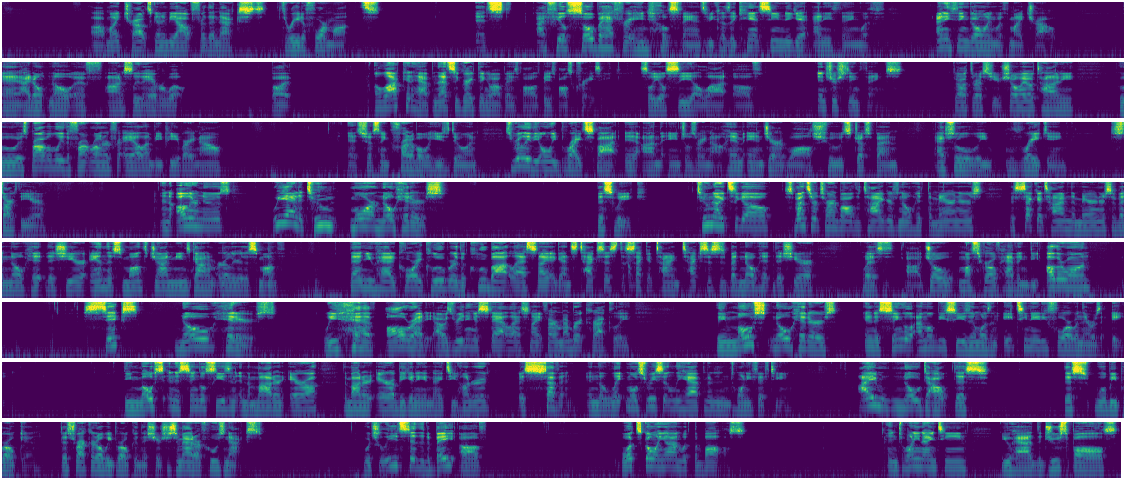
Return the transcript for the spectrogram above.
Uh, Mike Trout's going to be out for the next three to four months. It's I feel so bad for Angels fans because they can't seem to get anything with anything going with Mike Trout and I don't know if honestly they ever will. But a lot can happen. That's the great thing about baseball is baseball is crazy. So you'll see a lot of interesting things throughout the rest of year. Shohei Ohtani, who is probably the front runner for AL MVP right now. It's just incredible what he's doing. He's really the only bright spot on the Angels right now. Him and Jared Walsh, who's just been absolutely raking to start the year. In other news, we added two more no hitters this week. Two nights ago, Spencer Turnbull of the Tigers no hit the Mariners. The second time the Mariners have been no hit this year and this month. John Means got him earlier this month. Then you had Corey Kluber, the Klubot, last night against Texas. The second time Texas has been no hit this year, with uh, Joe Musgrove having the other one. Six no hitters we have already, I was reading a stat last night, if I remember it correctly, the most no hitters in a single MLB season was in 1884 when there was eight. The most in a single season in the modern era, the modern era beginning in 1900, is seven, and the late, most recently happened in 2015. I have no doubt this this will be broken. This record will be broken this year. It's just a matter of who's next which leads to the debate of what's going on with the balls. In 2019, you had the juice balls,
